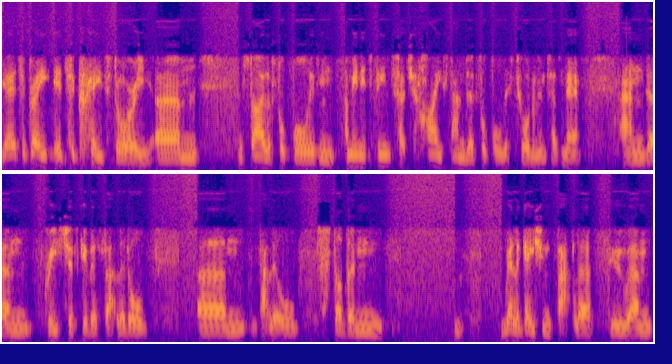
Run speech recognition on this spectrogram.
Yeah, it's a great it's a great story. Um, the style of football isn't. I mean, it's been such a high standard football this tournament, hasn't it? And um, Greece just give us that little um, that little stubborn relegation battler who um,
